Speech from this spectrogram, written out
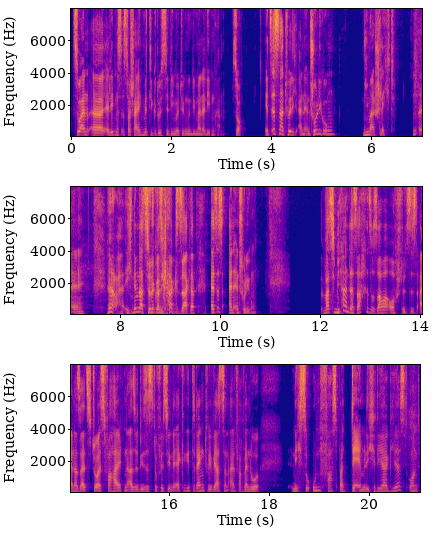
So ein äh, Erlebnis ist wahrscheinlich mit die größte Demütigung, die man erleben kann. So, jetzt ist natürlich eine Entschuldigung niemals schlecht. Nee. Ja, ich nehme das zurück, was ich gerade gesagt habe. Es ist eine Entschuldigung. Was mir an der Sache so sauer aufstützt, ist einerseits Joyce Verhalten, also dieses, du fühlst sie in die Ecke gedrängt. Wie wär's dann einfach, wenn du nicht so unfassbar dämlich reagierst. Und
